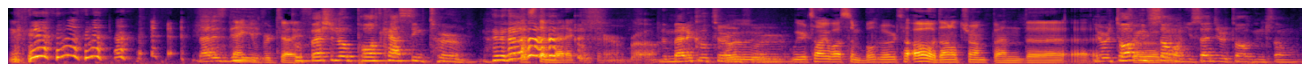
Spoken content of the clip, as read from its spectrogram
That is the Thank you for professional podcasting term. That's the medical term, bro. The medical term we, for. we were talking about some bull. We were ta- oh Donald Trump and uh, uh, You were talking to someone. You said you were talking to someone.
